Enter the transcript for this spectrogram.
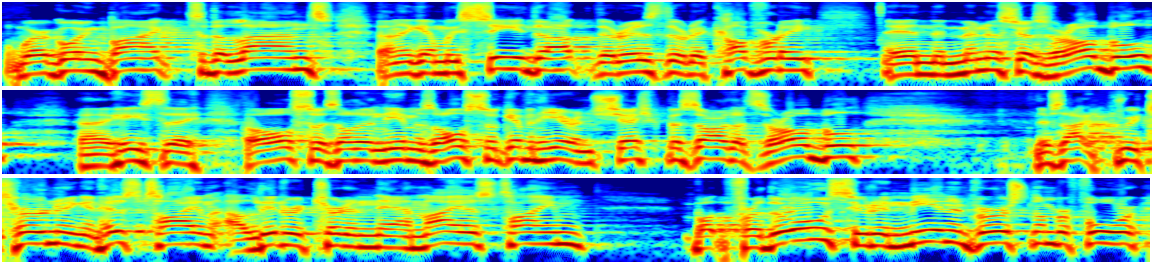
were going back to the land. And again, we see that there is the recovery in the ministry of Zerubbabel. Uh, he's the, also, his other name is also given here in Sheshbazzar, that's Zerubbabel. There's that returning in his time, a later return in Nehemiah's time. But for those who remain in verse number four,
